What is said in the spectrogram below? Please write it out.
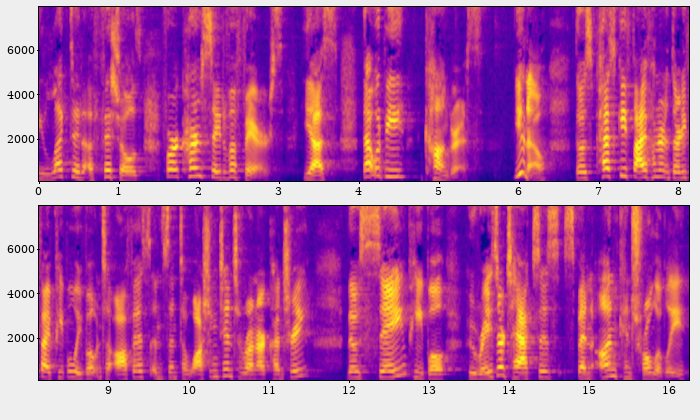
elected officials for our current state of affairs. Yes, that would be Congress. You know, those pesky 535 people we vote into office and sent to Washington to run our country. Those same people who raise our taxes, spend uncontrollably,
